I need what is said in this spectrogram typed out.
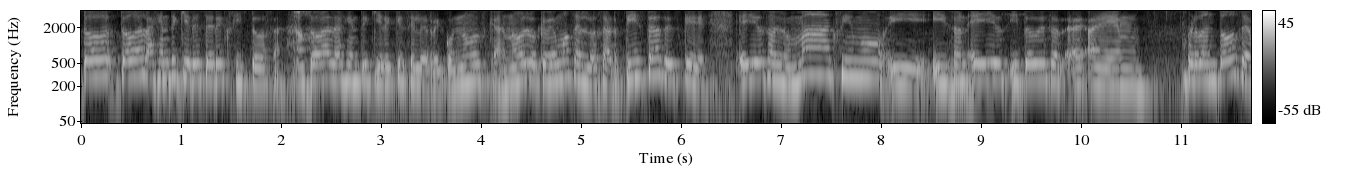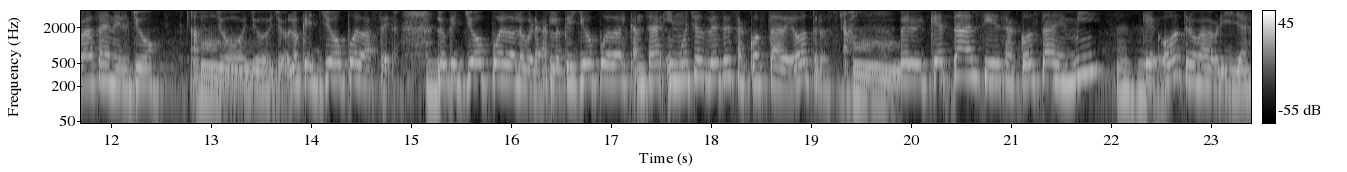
todo, toda la gente quiere ser exitosa, Ajá. toda la gente quiere que se le reconozca, ¿no? Lo que vemos en los artistas es que ellos son lo máximo y, y son ellos y todo eso, eh, eh, perdón, todo se basa en el yo. Ajá. Yo, yo, yo, lo que yo puedo hacer, mm. lo que yo puedo lograr, lo que yo puedo alcanzar y muchas veces a costa de otros. Mm. Pero ¿y qué tal si es a costa de mí uh -huh. que otro va a brillar?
